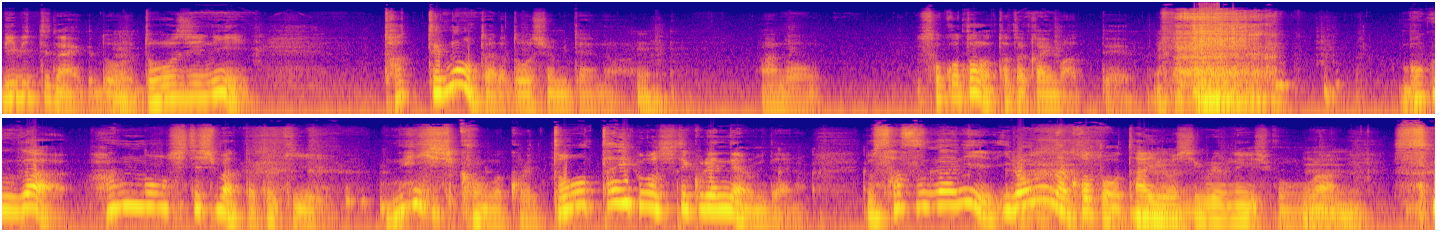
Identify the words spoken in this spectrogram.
ビビってたんやけど、うん。同時に立ってもうたらどうしようみたいなうん。あのそことの戦いもあって 僕が反応してしまった時根岸君はこれどう対応してくれんねやろみたいな。さすがにいろんなことを対応してくれる根岸君は、うん。す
